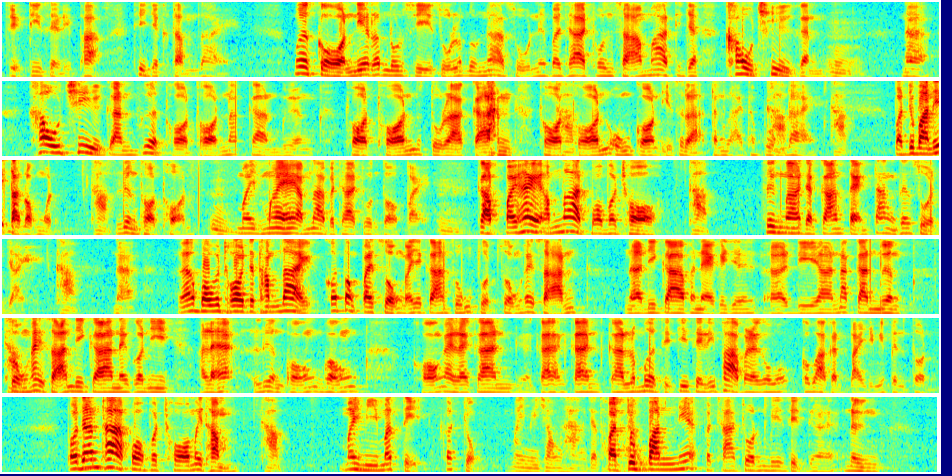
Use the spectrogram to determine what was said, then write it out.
สิทธิเสรีภาพที่จะทำได้ เมื่อก่อนเนี่ยรัฐธรรมนูญ40 รัฐธรรมนูญ50 เนี่ยประชาชนสามารถที่จะเข้าชื่อกันอืมนะเข้าชื่อกันเพื่อถอดถอนนักการเมือง ถอดถอนตุลาการ ถอดครับถอนองค์กรอิสระทั้งหลายทั้งปวงครับได้ครับปัจจุบันนี้ตัดออกหมดครับ เรื่องถอดถอนอืมไม่ไม่ให้อำนาจประชาชนต่อไปอืมกลับไปให้อำนาจปปชครับซึ่งมาจากการแต่งตั้งทั้งส่วนใหญ่ครับนะแล้วปปชจะทำได้ก็ต้องไปส่งอายการสูงสุดส่งให้ศาลนะฎีกาแผนกเอ่อดีกานักการเมืองครับส่งให้ศาลฎีกาในกรณีอะไรฮะเรื่องของของของอะไรการการการการละเมิดสิทธิเสรีภาพอะไรก็ว่าก็ว่ากันไปอย่างนี้เป็นต้น เพราะฉะนั้นถ้าปปชไม่ทำ ครับไม่มีมติก็จบ ไม่มีช่องทางจะถอนปัจจุบันเนี้ยประชาชนมีสิทธิ์อะไรหนึ่ง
